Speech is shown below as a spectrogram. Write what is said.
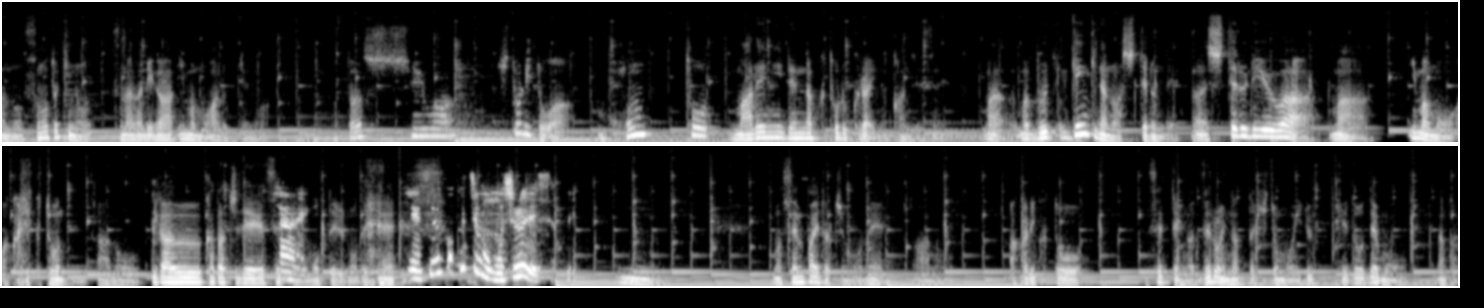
あのその時のつながりが今もあるっていうのは私は一人とは本当まれに連絡取るくらいの感じですね。まあ、まあ、元気なのは知ってるんで知ってる理由はまあ今も明るくとあの違う形で接点を持っているので、はい、ね、そういう形も面白いですよね。うん。まあ、先輩たちもねあの明るくと接点がゼロになった人もいるけどでもなんか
